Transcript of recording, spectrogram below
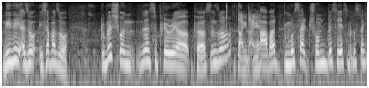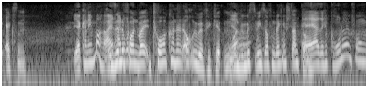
Nee, nee, also ich sag mal so. Du bist schon eine superior person so, Danke, danke. aber du musst halt schon bisschen jetzt mit uns gleich exen. Ja, kann ich machen. Im Ein, Sinne eine von, weil Tor kann halt auch übel viel kippen Ja. und wir müssen wenigstens auf den gleichen Stand kommen. Äh, also ich habe Corona-Impfung.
